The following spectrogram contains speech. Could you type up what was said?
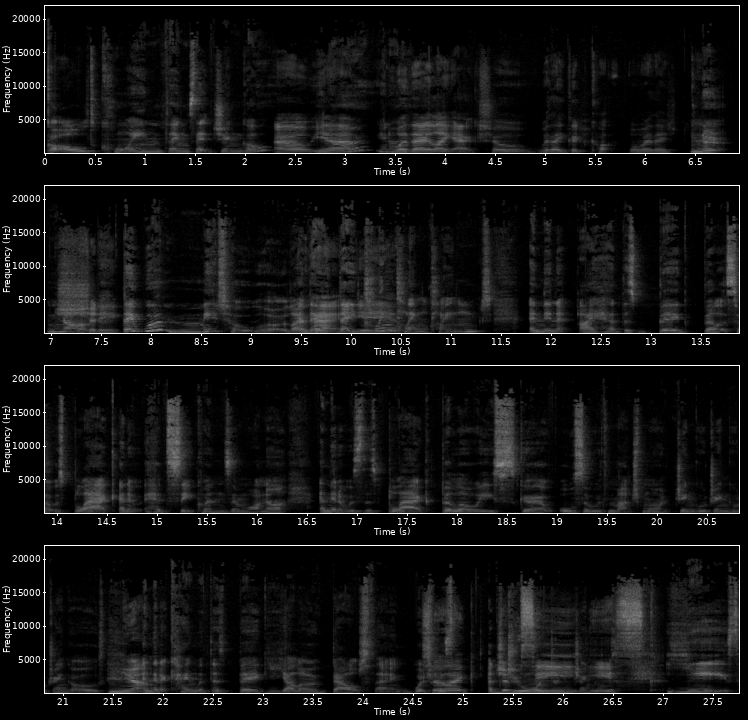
gold coin things that jingle. Oh You yeah. know? You know? Were they like actual? Were they good? Co- or were they No, no, shitty? They were metal though. Like Okay, they, they yeah, cling, yeah. cling, clinked. And then I had this big billet, so it was black and it had sequins and whatnot. And then it was this black billowy skirt, also with much more jingle, jingle, jingles. Yeah. And then it came with this big yellow belt thing, which so was like adorned in gypsy jingles. Yes.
